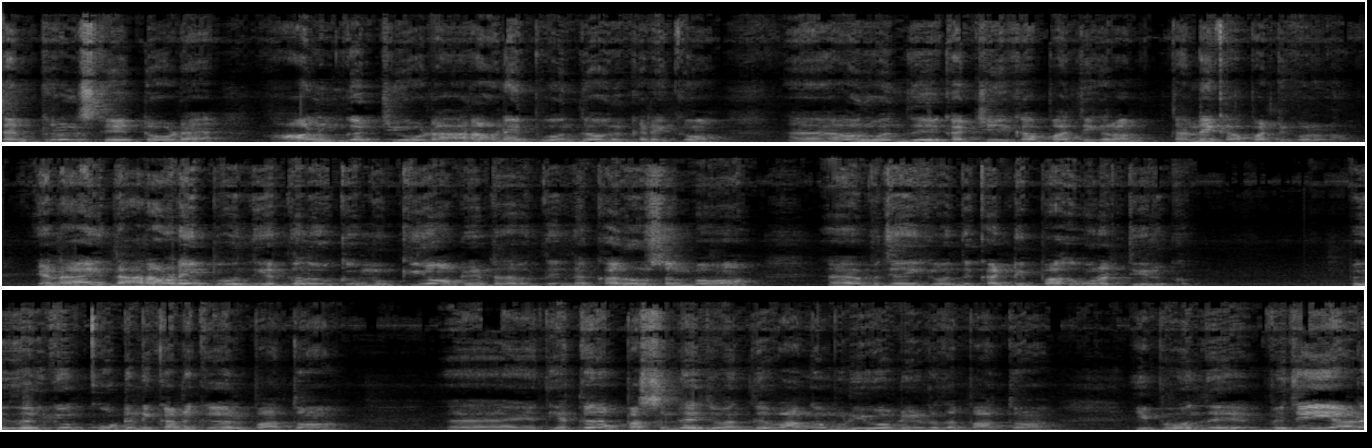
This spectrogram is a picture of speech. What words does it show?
சென்ட்ரல் ஸ்டேட்டோட ஆளும் கட்சியோட அரவணைப்பு வந்து அவருக்கு கிடைக்கும். அவர் வந்து கட்சியை காப்பாற்றிக்கலாம் தன்னை காப்பாற்றிக் கொள்ளலாம். ஏன்னா இந்த அரவணைப்பு வந்து எந்த அளவுக்கு முக்கியம் அப்படின்றத வந்து இந்த கரூர் சம்பவம் விஜய்க்கு வந்து கண்டிப்பாக உணர்த்தி இருக்கும். இப்போ இது வரைக்கும் கூட்டணி கணக்குகள் பார்த்தோம். எத்தனை பர்சன்டேஜ் வந்து வாங்க முடியும் அப்படின்றத பார்த்தோம். இப்போ வந்து விஜயால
